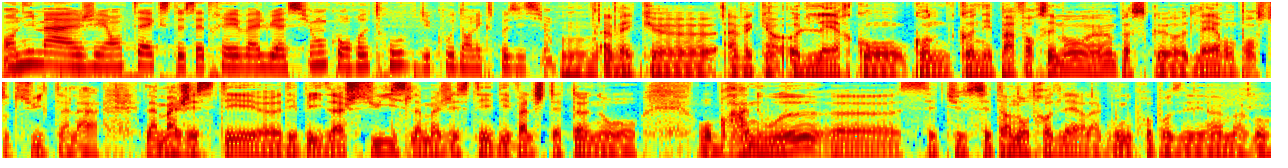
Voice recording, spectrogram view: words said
en image et en texte cette réévaluation qu'on retrouve du coup dans l'exposition. Mmh. avec avec un Audelaire qu'on qu'on ne connaît pas forcément, hein, parce que Audelaire, on pense tout de suite à la, la majesté des paysages suisses, la majesté des Waldstätten au, au bras noueux. Euh, c'est un autre de l'air là que vous nous proposez, hein, Margot?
